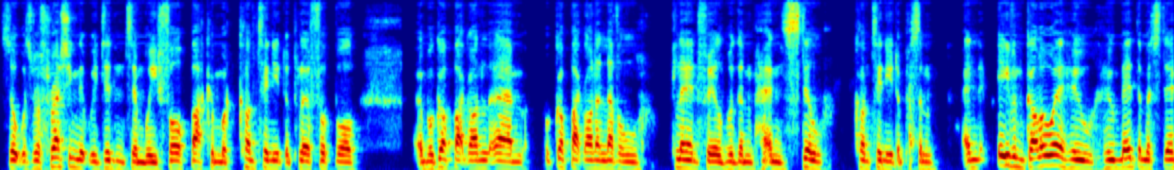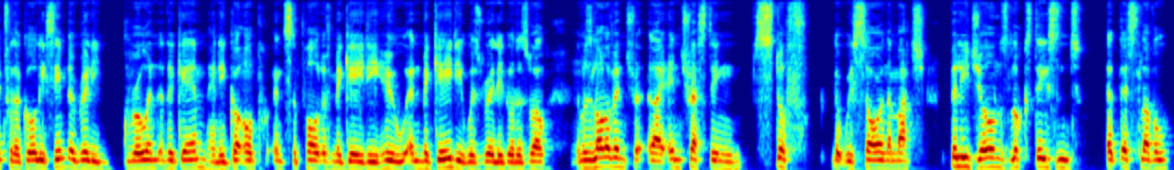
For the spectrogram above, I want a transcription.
So it was refreshing that we didn't, and we fought back and we continued to play football, and we got back on um, got back on a level playing field with them, and still continued to press them. And even Galloway, who who made the mistake for the goal, he seemed to really grow into the game, and he got up in support of McGeady, who and McGeady was really good as well. There was a lot of inter- like interesting stuff that we saw in the match. Billy Jones looks decent at this level.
